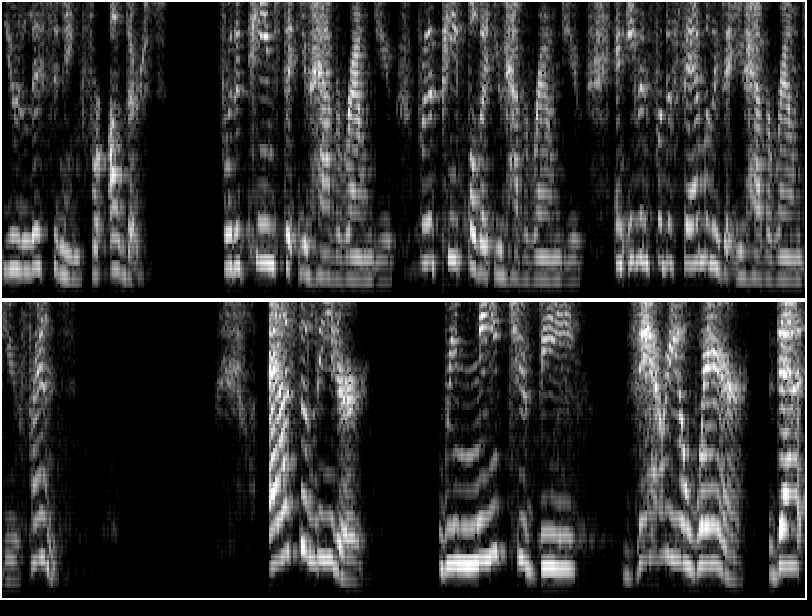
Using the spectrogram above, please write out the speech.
you're listening for others, for the teams that you have around you, for the people that you have around you, and even for the family that you have around you, friends. As a leader, we need to be very aware that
